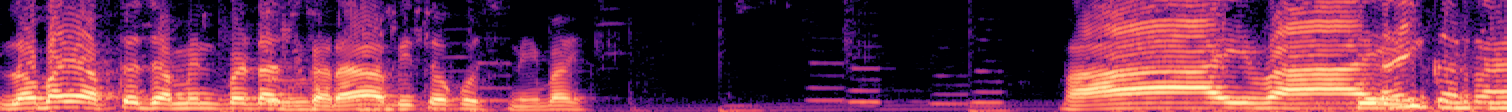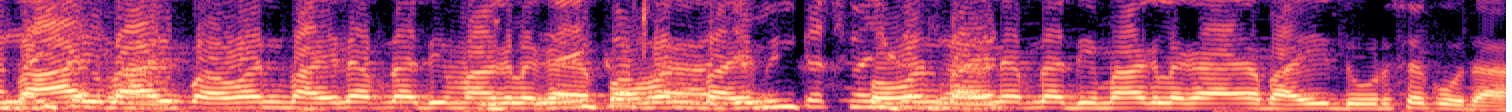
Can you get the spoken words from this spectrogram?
लो भाई अब तो ज़मीन पे टच करा है अभी तो कुछ नहीं भाई। भाई भाई नहीं कर रहा भाई भाई पवन भाई ने अपना दिमाग लगाया पवन भाई पवन भाई ने अपना दिमाग लगाया भाई दूर से कूदा।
